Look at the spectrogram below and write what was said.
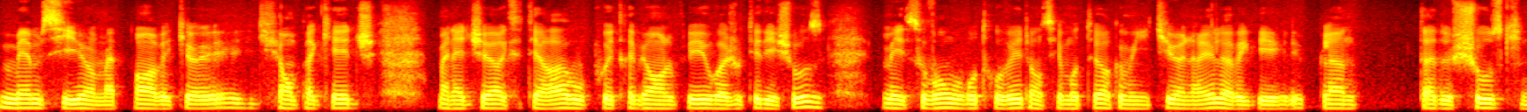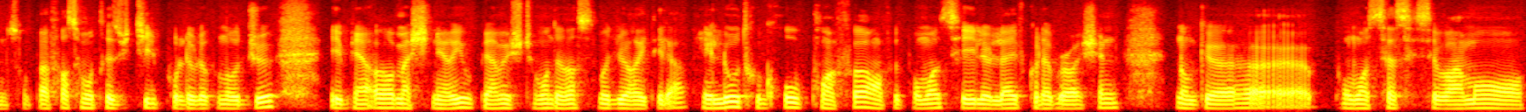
même si euh, maintenant avec euh, les différents packages, managers, etc., vous pouvez très bien enlever ou ajouter des choses, mais souvent vous retrouvez dans ces moteurs Community Unreal avec des, des plein de tas de choses qui ne sont pas forcément très utiles pour le développement de votre jeu, et bien Or Machinery vous permet justement d'avoir cette modularité là. Et l'autre gros point fort en fait pour moi c'est le live collaboration. Donc euh, pour moi ça c'est vraiment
